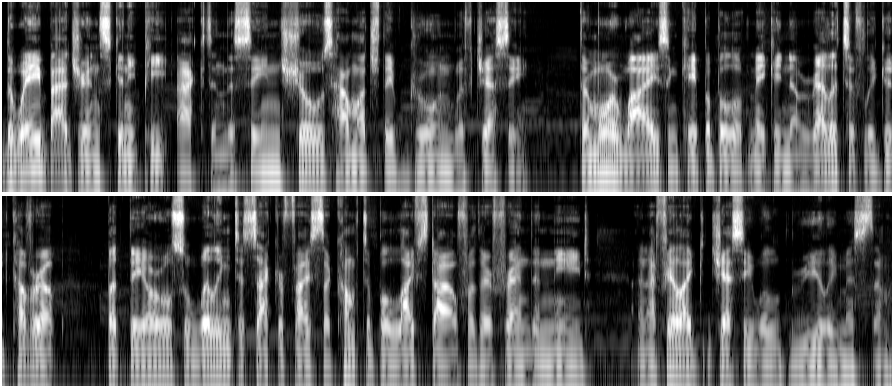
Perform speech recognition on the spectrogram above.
The way Badger and Skinny Pete act in this scene shows how much they've grown with Jesse. They're more wise and capable of making a relatively good cover up, but they are also willing to sacrifice their comfortable lifestyle for their friend in need, and I feel like Jesse will really miss them.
